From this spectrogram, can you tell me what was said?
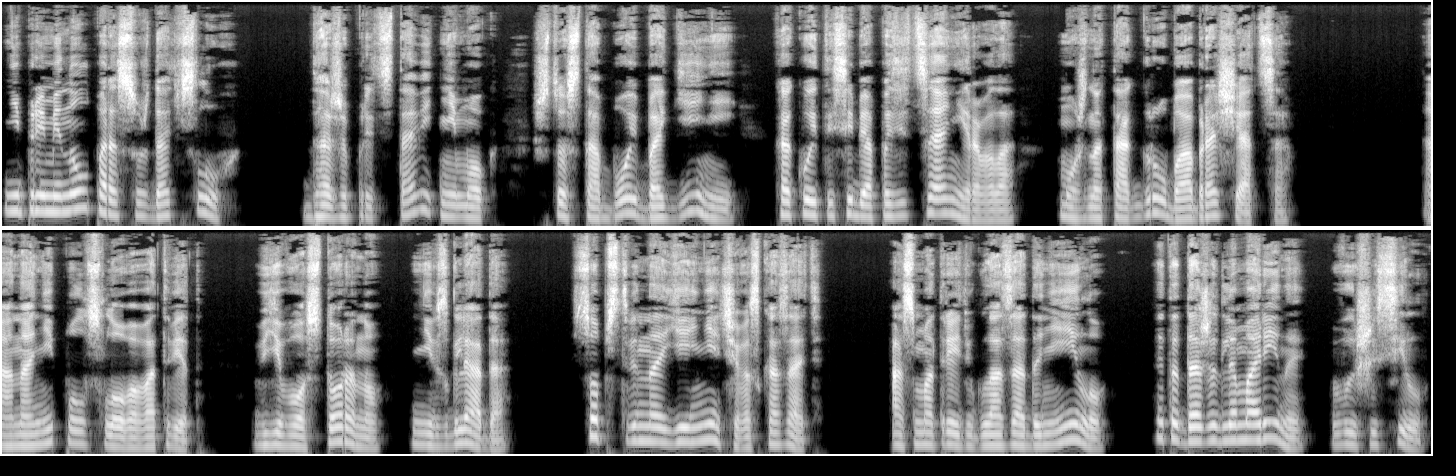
не применул порассуждать вслух. Даже представить не мог, что с тобой, богиней, какой ты себя позиционировала, можно так грубо обращаться. Она ни полслова в ответ, в его сторону ни взгляда. Собственно, ей нечего сказать. А смотреть в глаза Даниилу – Это даже для Марины выше сил.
